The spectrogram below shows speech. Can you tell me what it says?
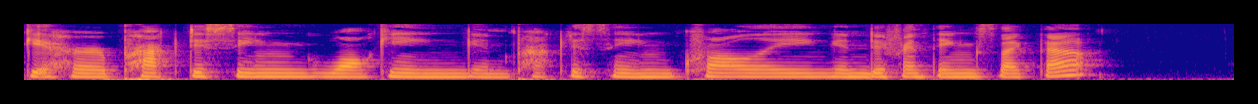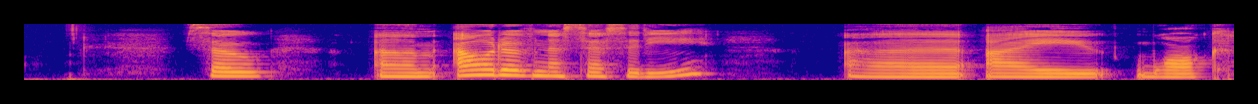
get her practicing walking and practicing crawling and different things like that. So, um, out of necessity, uh, I walk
